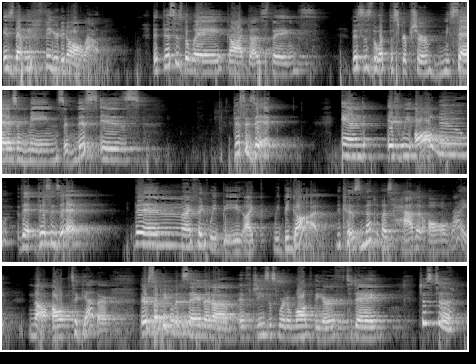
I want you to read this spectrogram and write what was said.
is that we figured it all out. That this is the way God does things. This is what the scripture says and means, and this is this is it. And if we all knew that this is it, then I think we'd be like, we'd be God because none of us have it all right, not all together. There are some people that say that um, if Jesus were to walk the earth today, just to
